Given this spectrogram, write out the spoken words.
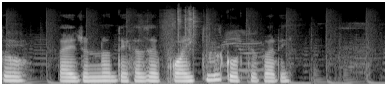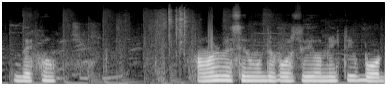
তো তাই জন্য দেখা যায় কয় কিল করতে পারি। দেখো, আমার ম্যাচের মধ্যে পড়ছে অনেকটি বট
